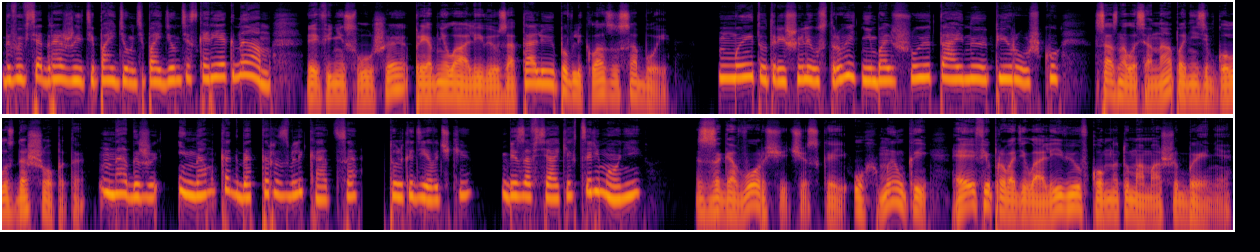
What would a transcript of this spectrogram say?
Да вы вся дрожите! Пойдемте, пойдемте скорее к нам!» Эфи, не слушая, приобняла Оливию за талию и повлекла за собой. Мы тут решили устроить небольшую тайную пирушку», — созналась она, понизив голос до шепота. «Надо же и нам когда-то развлекаться. Только девочки, безо всяких церемоний». С заговорщической ухмылкой Эфи проводила Оливию в комнату мамаши Бенни,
